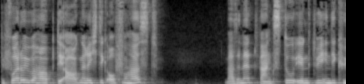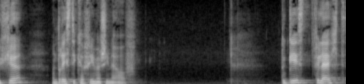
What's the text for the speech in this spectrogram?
Bevor du überhaupt die Augen richtig offen hast, weiß ich nicht, wankst du irgendwie in die Küche und drehst die Kaffeemaschine auf. Du gehst vielleicht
